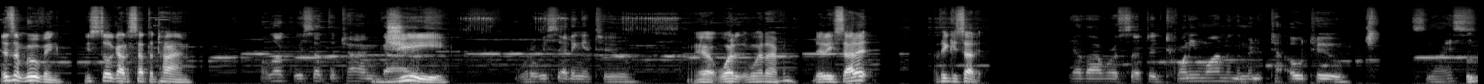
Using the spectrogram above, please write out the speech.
Isn't moving. You still got to set the time. Oh, look, we set the time, guys. G. What are we setting it to? Yeah, what what happened? Did he set it? I think he set it. Yeah, that was set to 21 in the minute to 02. It's nice.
